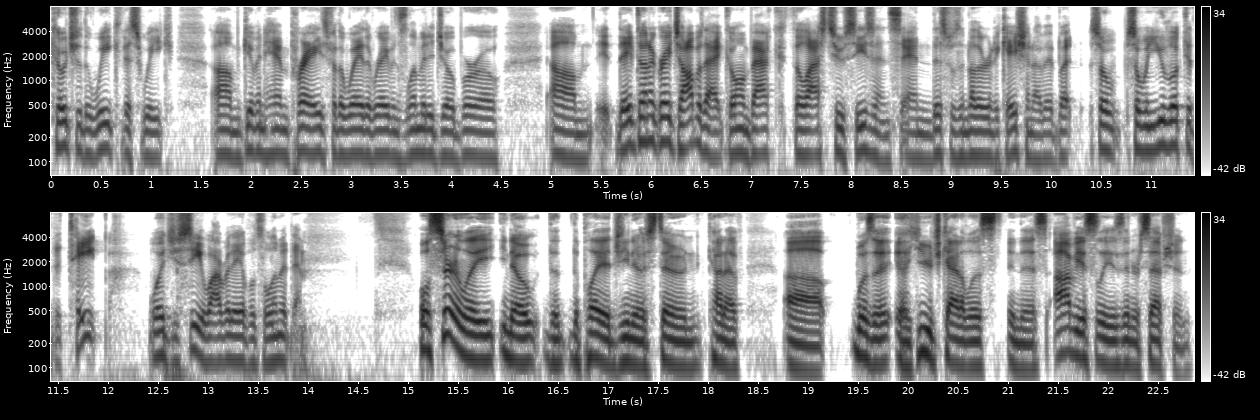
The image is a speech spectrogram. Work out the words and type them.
coach of the week this week, um, giving him praise for the way the Ravens limited Joe Burrow. Um, it- they've done a great job of that going back the last two seasons, and this was another indication of it. But so, so when you looked at the tape, what did you see? Why were they able to limit them? Well, certainly, you know, the the play of Geno Stone kind of uh, was a, a huge catalyst in this. Obviously, his interception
